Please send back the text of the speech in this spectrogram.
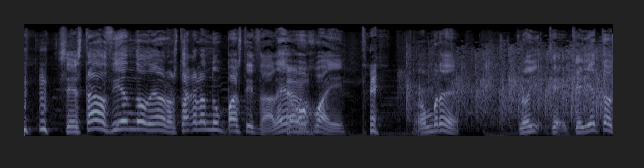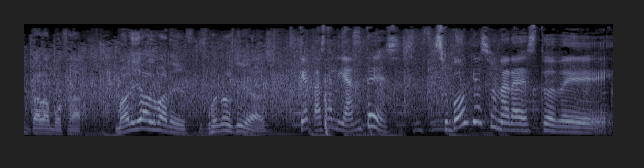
se está haciendo de oro, está ganando un pastizal, ¿eh? Claro. Ojo ahí. Hombre, no, que, que tonta la moza. María Álvarez, buenos días. ¿Qué pasa, liantes? Supongo que sonará esto de...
